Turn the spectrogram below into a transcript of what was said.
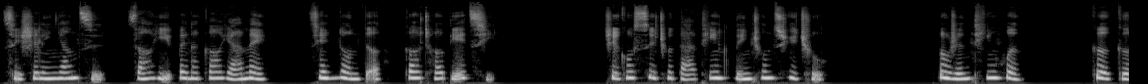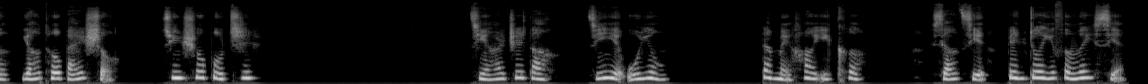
此时林娘子早已被那高衙内奸弄得高潮迭起，只顾四处打听林冲去处。路人听问，个个摇头摆手，均说不知。锦儿知道。急也无用，但每耗一刻，小姐便多一份危险，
